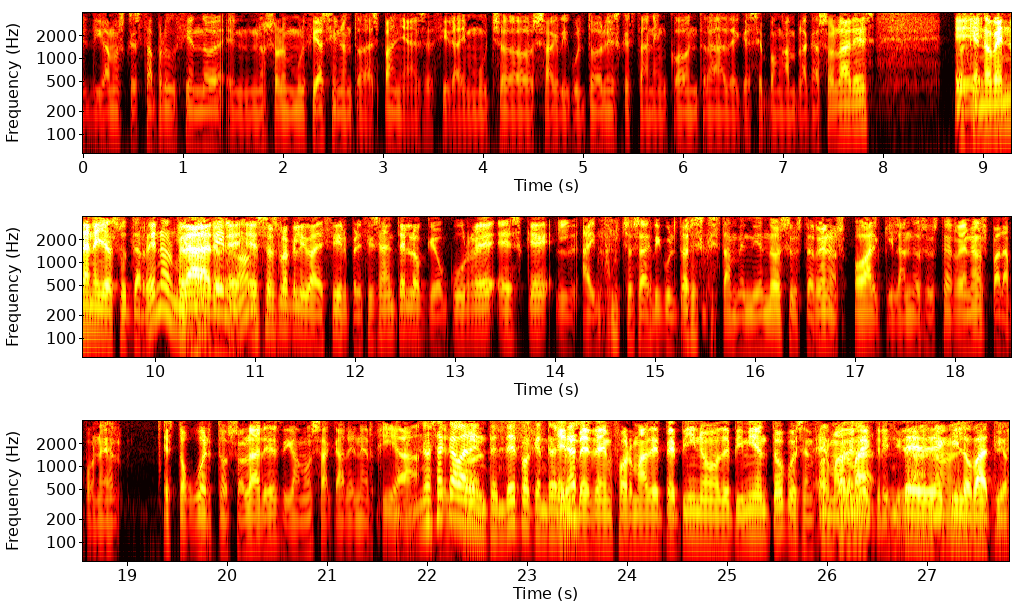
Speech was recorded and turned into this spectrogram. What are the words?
eh, digamos, que está produciendo en- no solo en Murcia, sino en toda España. Es decir, hay muchos agricultores que están en contra de que se pongan placas solares. Pues Eh, que no vendan ellos su terreno, es muy Claro, fácil, ¿no? eh, eso es lo que le iba a decir. Precisamente lo que ocurre es que hay muchos agricultores que están vendiendo sus terrenos o alquilando sus terrenos para poner estos huertos solares, digamos, sacar energía. No se del acaba de entender porque en realidad En vez de en forma de pepino o de pimiento, pues en en forma, de electricidad. de- de ¿no? kilovatio.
